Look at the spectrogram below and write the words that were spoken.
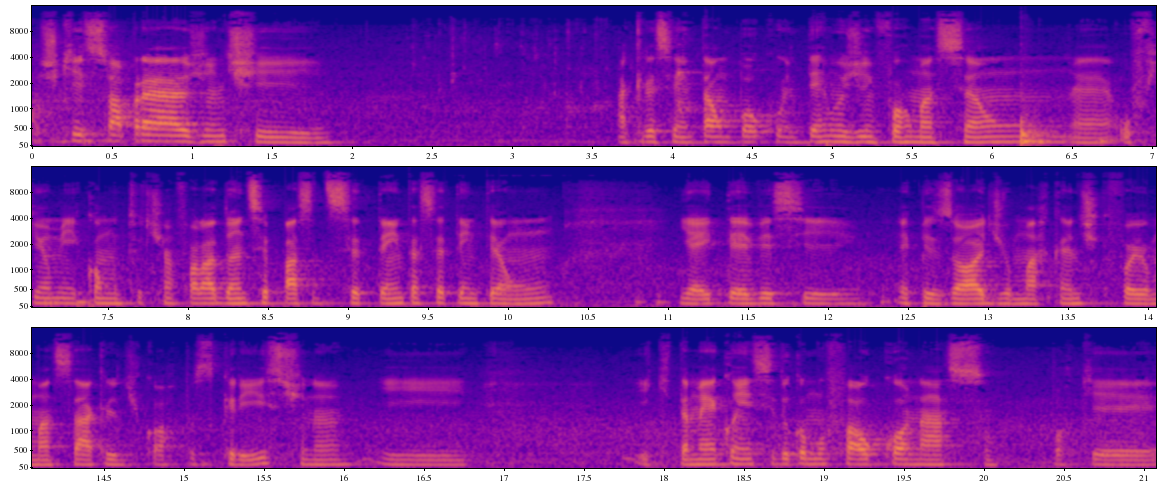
Acho que só pra gente acrescentar um pouco em termos de informação. É, o filme, como tu tinha falado antes, se passa de 70 a 71. E aí teve esse episódio marcante que foi o massacre de Corpus Christi, né? E, e que também é conhecido como Falconaço, porque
